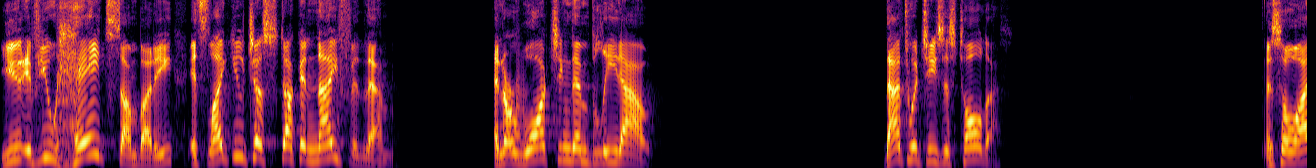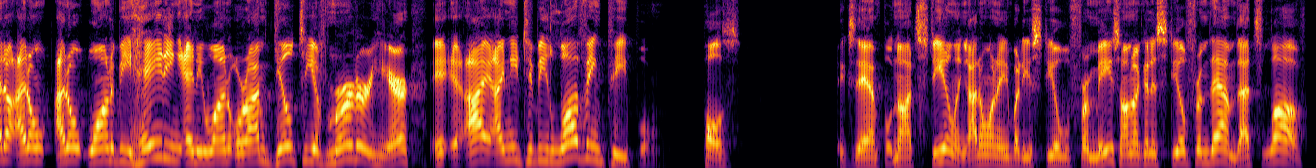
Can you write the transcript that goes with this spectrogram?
You, if you hate somebody, it's like you just stuck a knife in them and are watching them bleed out. That's what Jesus told us. And so I don't, I don't, I don't want to be hating anyone or I'm guilty of murder here. I, I need to be loving people. Paul's example, not stealing. I don't want anybody to steal from me, so I'm not going to steal from them. That's love.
